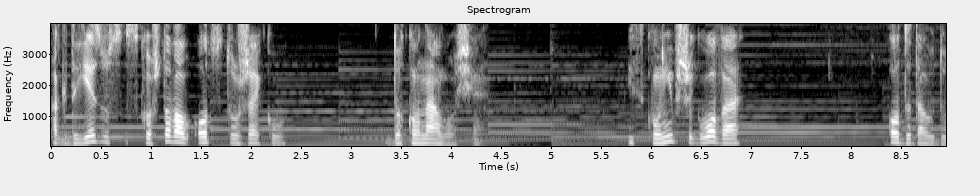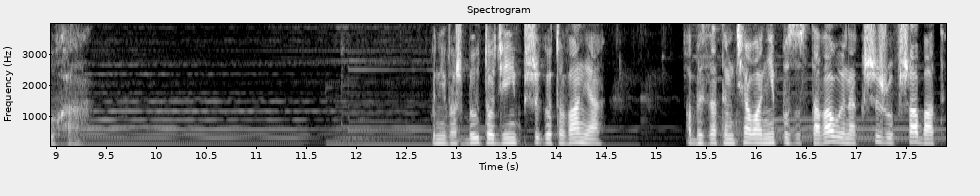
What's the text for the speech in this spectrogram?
A gdy Jezus skosztował octu, rzekł: Dokonało się. I skłoniwszy głowę, oddał ducha. Ponieważ był to dzień przygotowania, aby zatem ciała nie pozostawały na krzyżu w szabat,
